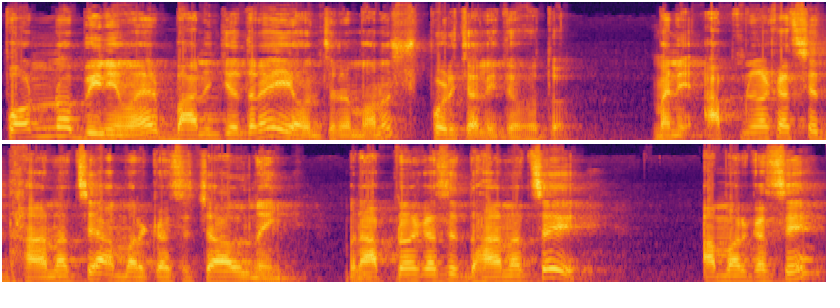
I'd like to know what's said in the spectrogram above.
পণ্য বিনিময়ের বাণিজ্য দ্বারা এই অঞ্চলের মানুষ পরিচালিত হতো। মানে আপনার কাছে ধান আছে, আমার কাছে চাল নেই। মানে আপনার কাছে ধান আছে, আমার কাছে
